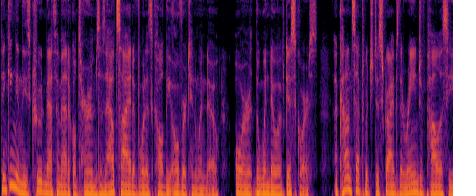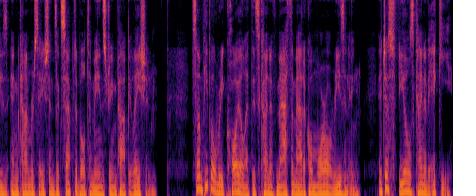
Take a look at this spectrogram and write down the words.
Thinking in these crude mathematical terms is outside of what is called the Overton window, or the window of discourse, a concept which describes the range of policies and conversations acceptable to mainstream population. Some people recoil at this kind of mathematical moral reasoning. It just feels kind of icky.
